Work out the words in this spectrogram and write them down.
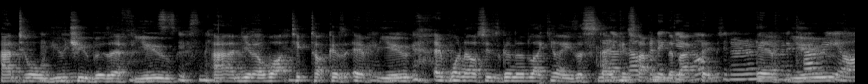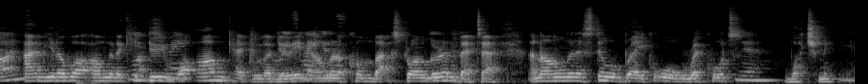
And to all you. YouTubers, F you, and you know what, TikTokers, F you. you. Everyone else is gonna like, you know, he's a snake and stab in the back. up, you know what I mean? F you. carry on. And you know what? I'm gonna keep Watch doing me. what I'm capable of doing. I'm gonna come back stronger and better, and I'm gonna still break all records. Yeah, Watch me, yeah.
